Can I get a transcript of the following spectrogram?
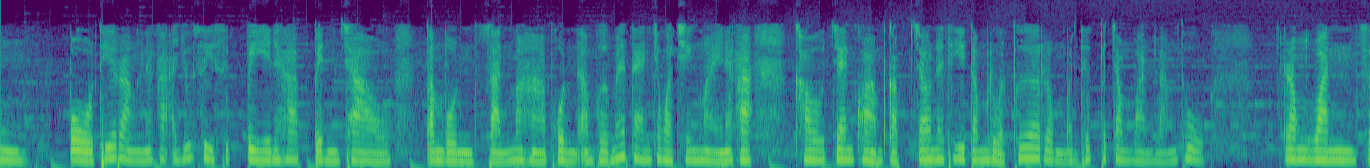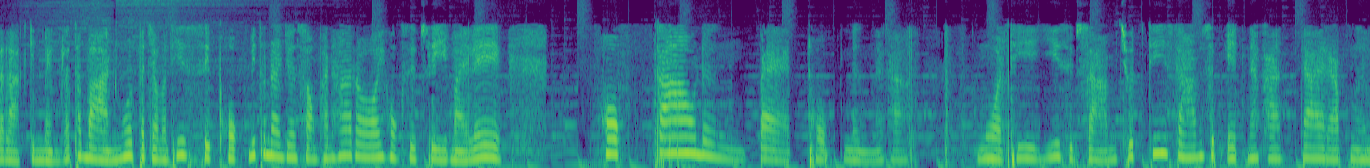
งโปธิรังนะคะ อายุ 40 ปีนะคะ เป็นชาวตำบลสันมหาพลอำเภอแม่แตงจังหวัดเชียงใหม่นะคะ เขาแจ้งความกับเจ้าหน้าที่ตำรวจเพื่อลงบันทึกประจำวันหลังถูก รางวัลสลากกินแบ่งรัฐบาล งวดประจำวันที่ 16 มิถุนายน 2564 หมายเลข 6 91861 นะคะ งวดที่ 23 ชุดที่ 31 นะคะ ได้รับเงิน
